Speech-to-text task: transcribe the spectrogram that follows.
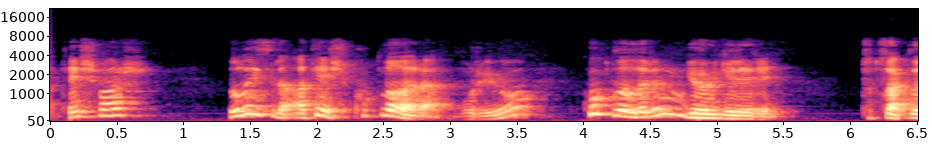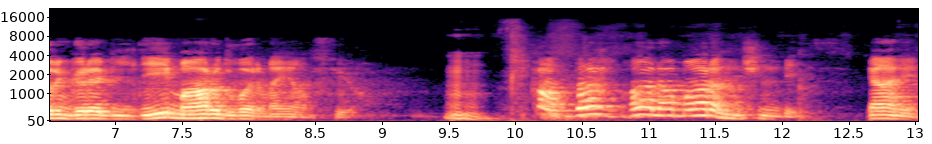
ateş var. Dolayısıyla ateş kuklalara vuruyor. Kuklaların gölgeleri tutsakların görebildiği mağara duvarına yansıyor. Hı hı. Şu anda hala mağaranın içindeyiz. Yani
